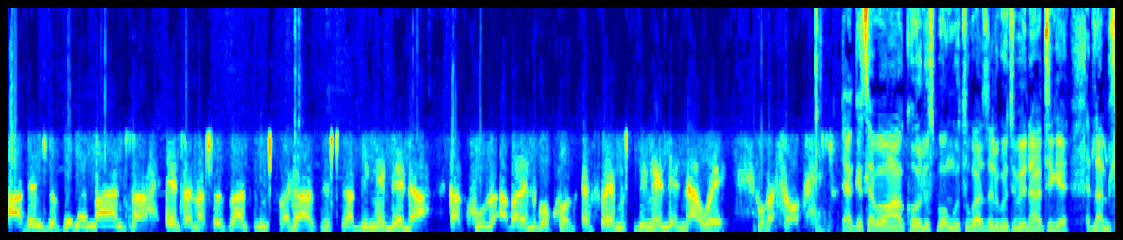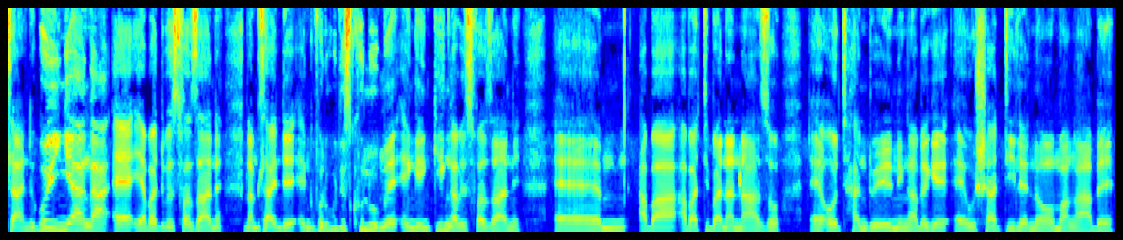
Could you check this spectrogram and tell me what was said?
Abengizovela amandla enhla nasezantsi umsakazi siyabingelela kakhulu abalali bokhozi FM sibingelele nawe ngobahlophe Yake siyabonga kakhulu sibonga ukuthi ukwazela ukuthi ube nathi ke namhlanje. Kuyinyanga eh, yabantu besifazane namhlanje eh, ngifuna ukuthi sikhulume eh, ngenkinga besifazane em aba abadibana nazo othandweni ngabe ke ushadile noma ngabe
